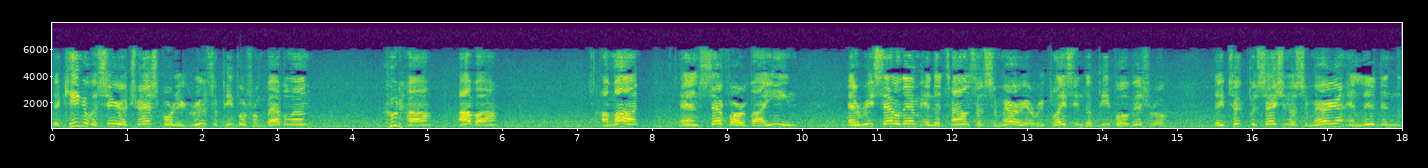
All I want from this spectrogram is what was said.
The king of Assyria transported groups of people from Babylon, Kutha, Ava, Hamath, and Sepharvaim, and resettled them in the towns of Samaria, replacing the people of Israel. They took possession of Samaria and lived in, the,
